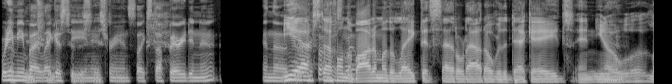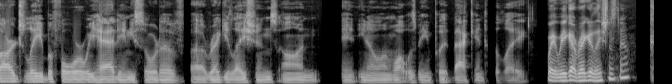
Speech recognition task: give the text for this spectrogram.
what do you mean by legacy nutrients? Like stuff buried in it and the yeah stuff on well? the bottom of the lake that settled out over the decades and you know yeah. largely before we had any sort of uh, regulations on you know on what was being put back into the lake wait we got regulations now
